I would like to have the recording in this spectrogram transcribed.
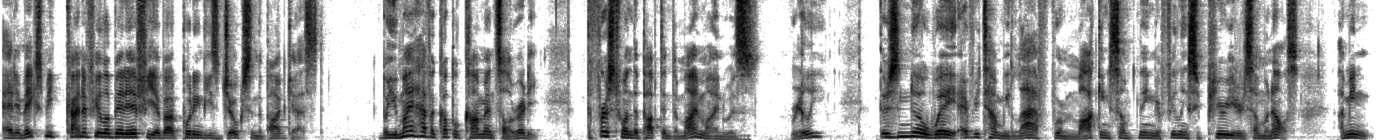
and it makes me kind of feel a bit iffy about putting these jokes in the podcast. But you might have a couple comments already. The first one that popped into my mind was Really? There's no way every time we laugh, we're mocking something or feeling superior to someone else. I mean,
